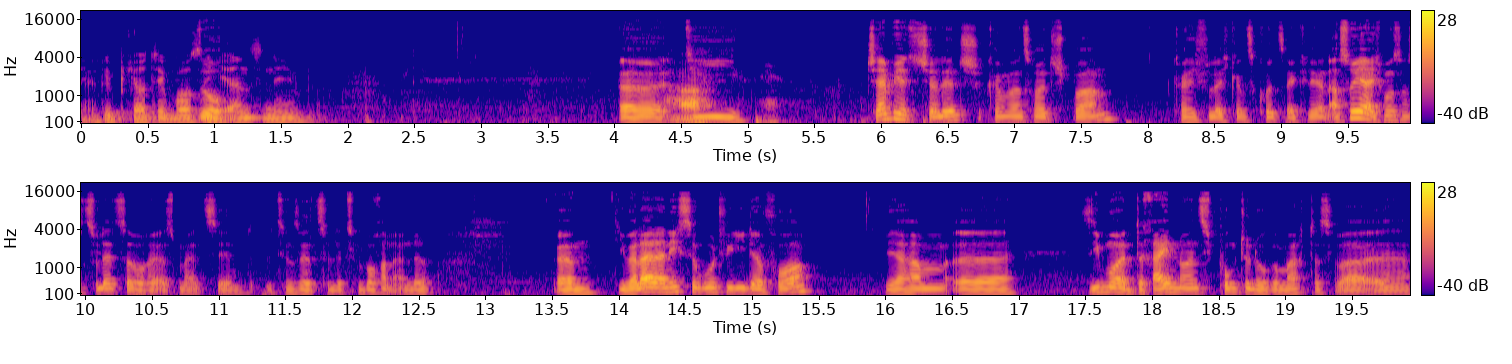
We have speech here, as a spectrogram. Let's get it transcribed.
Der Gepiotek brauchst du So. nicht ernst nehmen. Äh, Ah. Die Champions Challenge können wir uns heute sparen. Kann ich vielleicht ganz kurz erklären. Achso, ja, ich muss noch zu letzter Woche erstmal erzählen, beziehungsweise zu letzten Wochenende. Ähm, die war leider nicht so gut wie die davor. Wir haben äh, 793 Punkte nur gemacht. Das war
